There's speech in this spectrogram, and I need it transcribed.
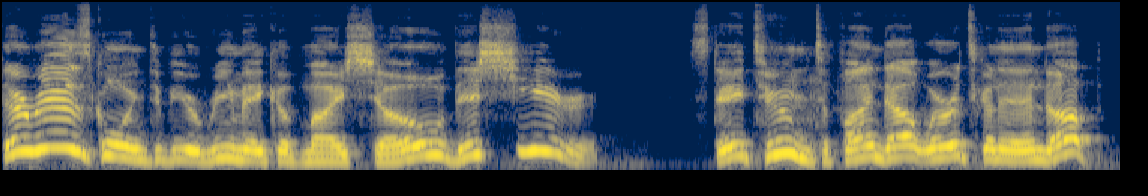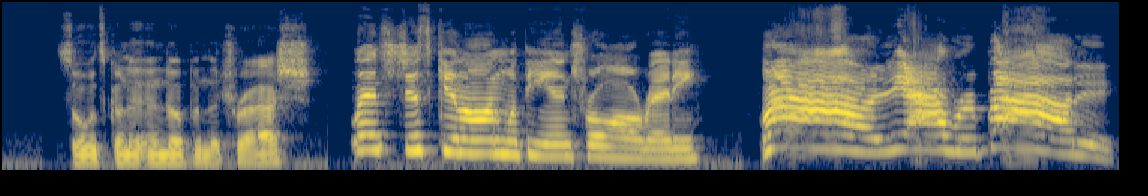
There is going to be a remake of my show this year. Stay tuned to find out where it's gonna end up. So it's gonna end up in the trash? Let's just get on with the intro already. Howdy, everybody!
